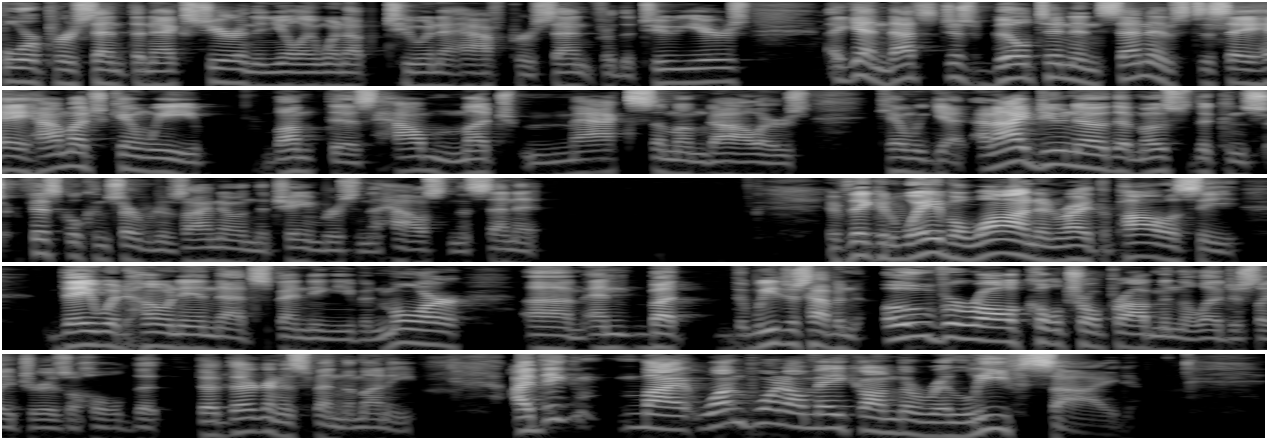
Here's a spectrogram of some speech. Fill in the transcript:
4% the next year, and then you only went up 2.5% for the two years. Again, that's just built in incentives to say, hey, how much can we bump this? How much maximum dollars can we get? And I do know that most of the cons- fiscal conservatives I know in the chambers, in the House, and the Senate, if they could wave a wand and write the policy, they would hone in that spending even more. Um, and but we just have an overall cultural problem in the legislature as a whole that that they're going to spend the money. I think my one point I'll make on the relief side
